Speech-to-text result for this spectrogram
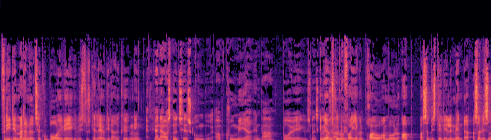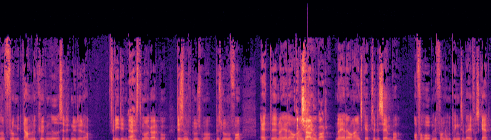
Fordi det, man er nødt til at kunne bore i vægge, hvis du skal lave dit eget køkken, ikke? Man er også nødt til at, skulle, at kunne mere end bare bore i vægge, hvis man skal Jamen, jeg har lave sit eget for, at jeg vil prøve at måle op, og så bestille elementer, og så vil jeg simpelthen flå mit gamle køkken ned og sætte et nyt et op. Fordi det er den Ja. billigste måde at gøre det på. Det er simpelthen besluttet for, at øh, når jeg laver Det regnskab, du godt. når jeg laver regnskab til december, og forhåbentlig får nogle penge tilbage fra skat,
